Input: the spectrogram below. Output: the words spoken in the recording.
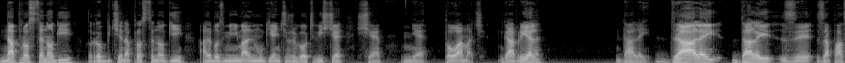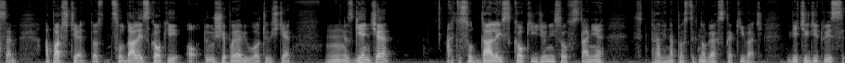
na proste nogi, robicie na proste nogi, albo z minimalnym ugięciem, żeby oczywiście się nie połamać. Gabriel? Dalej, dalej, dalej z zapasem. A patrzcie, to są dalej skoki. O, tu już się pojawiło oczywiście mm, zgięcie, ale to są dalej skoki, gdzie oni są w stanie prawie na prostych nogach skakiwać. Wiecie, gdzie tu jest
